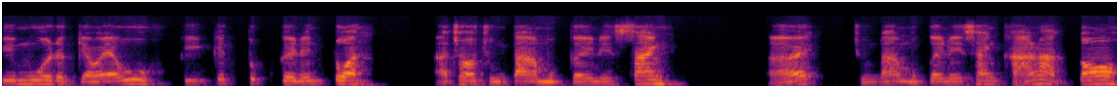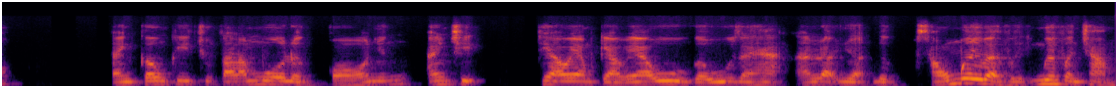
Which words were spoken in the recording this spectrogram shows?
khi mua được kèo EU khi kết thúc cây đến tuần, đã cho chúng ta một cây nến xanh. Đấy, chúng ta một cây nến xanh khá là to. Thành công khi chúng ta đã mua được, có những anh chị theo em kèo EU GU dài hạn, đã lợi nhuận được 60 70 phần trăm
